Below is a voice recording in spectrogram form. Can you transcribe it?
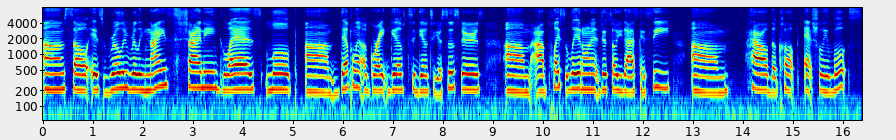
Um, so it's really, really nice, shiny glass look. Um, definitely a great gift to give to your sisters. Um, I placed a lid on it just so you guys can see um, how the cup actually looks.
